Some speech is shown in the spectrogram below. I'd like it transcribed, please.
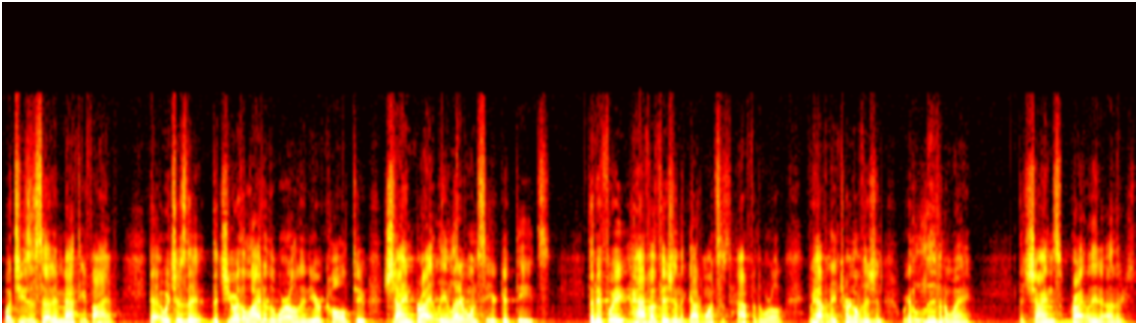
what Jesus said in Matthew 5, uh, which is that, that you are the light of the world and you're called to shine brightly and let everyone see your good deeds. That if we have a vision that God wants us to have for the world, if we have an eternal vision, we're going to live in a way that shines brightly to others.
